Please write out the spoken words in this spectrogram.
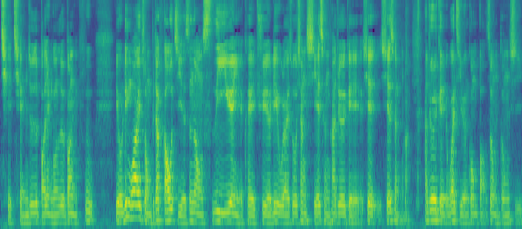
钱钱就是保险公司会帮你付。有另外一种比较高级的是那种私立医院也可以去，例如来说像携程，他就会给携携程啊，他就会给外籍员工保这种东西。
